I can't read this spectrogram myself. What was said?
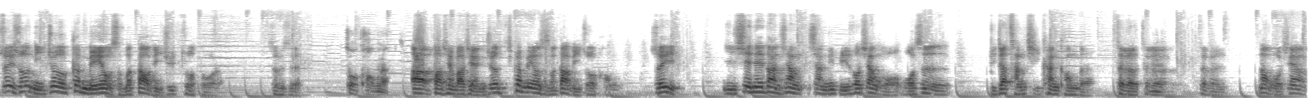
所以说你就更没有什么道理去做多了，是不是？做空了啊？抱歉，抱歉，就更没有什么道理做空。所以以现阶段，像像你，比如说像我，我是比较长期看空的，这个这个这个，那我现在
